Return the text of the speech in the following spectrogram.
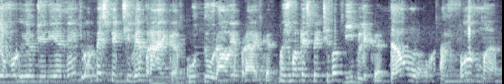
eu, eu diria nem de uma perspectiva hebraica, cultural hebraica, mas de uma perspectiva bíblica. Então, a forma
